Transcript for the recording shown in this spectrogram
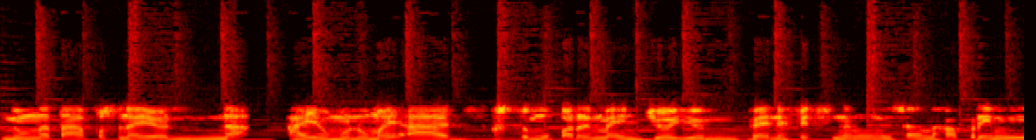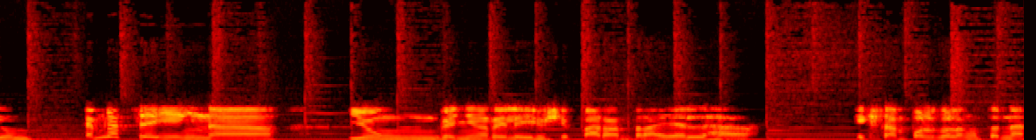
nung natapos na yon na ayaw mo nung may ads, gusto mo pa rin ma-enjoy yung benefits ng isang naka-premium. I'm not saying na yung ganyang relationship parang trial ha. Example ko lang to na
